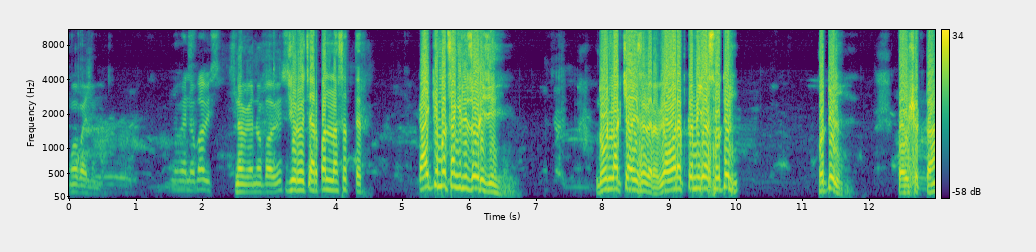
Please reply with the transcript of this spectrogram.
Mobile number. नव्याण्णव बावीस. नव्याण्णव बावीस. झिरो चार पन्नास सत्तर. काय किंमत सांगितली जोडीची? दोन लाख चाळीस हजार. व्यवहारात कमी जास्त होतील? होतील. पाहू शकता.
